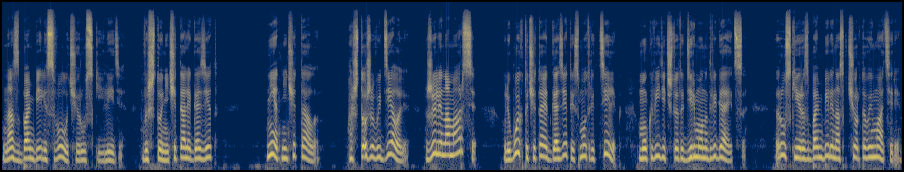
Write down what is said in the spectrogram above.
«Нас бомбили сволочи, русские леди. Вы что, не читали газет?» «Нет, не читала». «А что же вы делали? Жили на Марсе?» Любой, кто читает газеты и смотрит телек, мог видеть, что это дерьмо надвигается. Русские разбомбили нас к чертовой матери.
